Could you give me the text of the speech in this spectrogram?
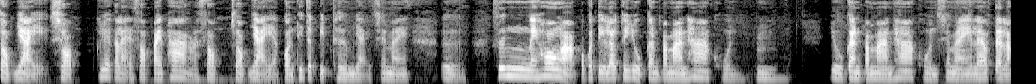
สอบใหญ่สอบ เขาเรียกอะไรสอบปลายภาคแล้วสอบสอบใหญ่อะก่อนที่จะปิดเทอมใหญ่ใช่ไหมเออ ซึ่งในห้องอะ ปกติเราจะอยู่กันประมาณห้าคน อืม อยู่กันประมาณห้าคนใช่ไหมแล้วแต่ละ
